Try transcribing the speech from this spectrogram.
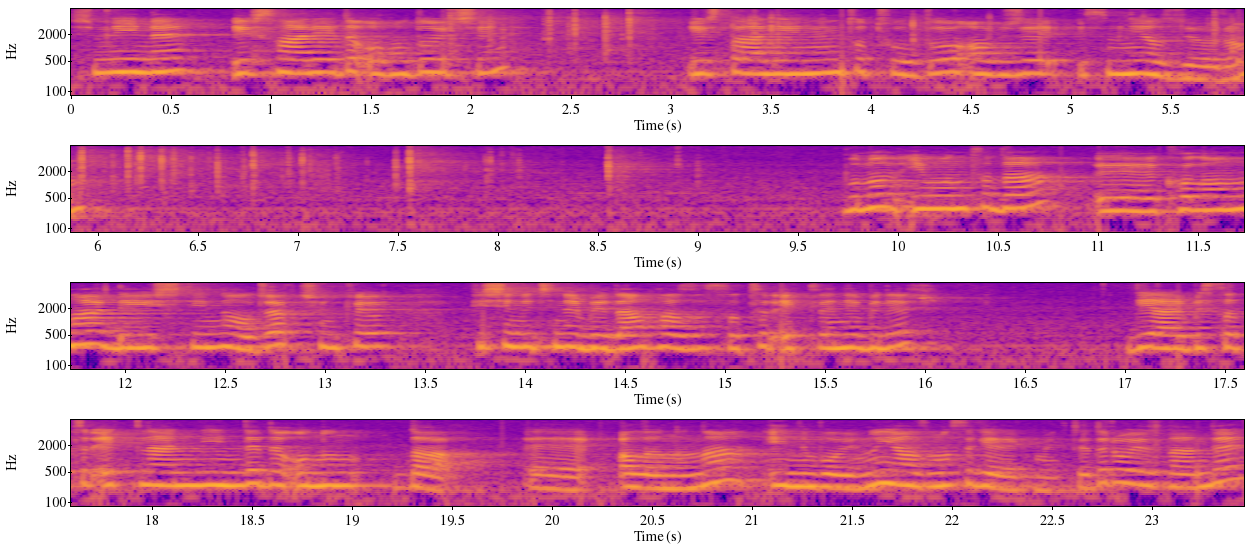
Şimdi yine irsaliyede olduğu için irsaliyenin tutulduğu obje ismini yazıyorum. Bunun event'ı da e, kolonlar değiştiğinde olacak. Çünkü fişin içine birden fazla satır eklenebilir. Diğer bir satır eklendiğinde de onun da e, alanına eni boyunu yazması gerekmektedir. O yüzden de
